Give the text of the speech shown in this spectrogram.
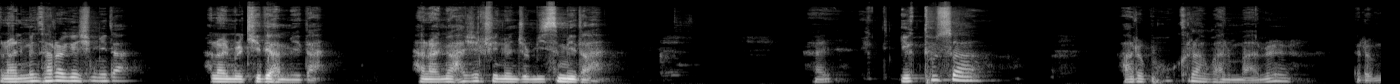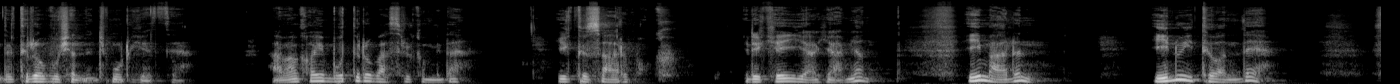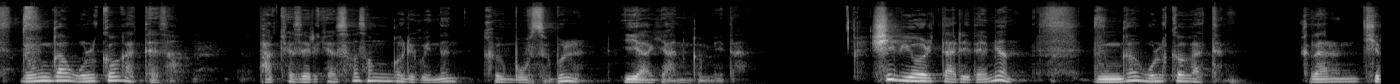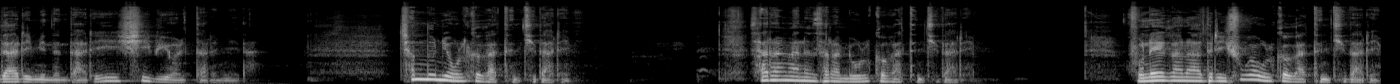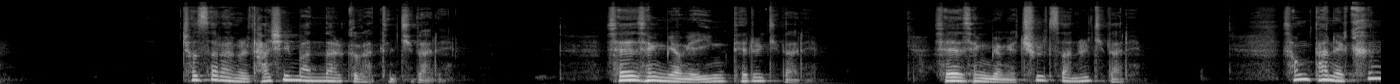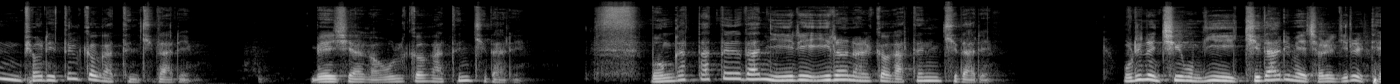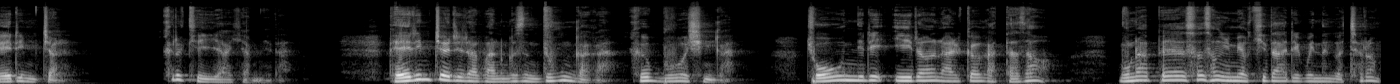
하나님은 살아계십니다. 하나님을 기대합니다. 하나님은 하실 수 있는 줄 믿습니다. 아, 익투사 아르포크라고 하는 말을 여러분들 들어보셨는지 모르겠어요. 아마 거의 못 들어봤을 겁니다. 익투사 아르포크. 이렇게 이야기하면 이 말은 이누이트어인데 누군가 올 것 같아서 밖에서 이렇게 서성거리고 있는 그 모습을 이야기하는 겁니다. 12월 달이 되면 누군가 올 것 같은 그다음 기다림 있는 달이 12월 달입니다. 첫눈이 올 것 같은 기다림. 사랑하는 사람이 올 것 같은 기다림. 군에 간 아들이 휴가 올 것 같은 기다림. 첫사랑을 다시 만날 것 같은 기다림. 새 생명의 잉태를 기다림. 새 생명의 출산을 기다림. 성탄에 큰 별이 뜰 것 같은 기다림. 메시아가 올 것 같은 기다림. 뭔가 따뜻한 일이 일어날 것 같은 기다림. 우리는 지금 이 기다림의 절기를 대림절. 그렇게 이야기합니다. 대림절이라고 하는 것은 누군가가 그 무엇인가 좋은 일이 일어날 것 같아서 문 앞에 서성이며 기다리고 있는 것처럼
